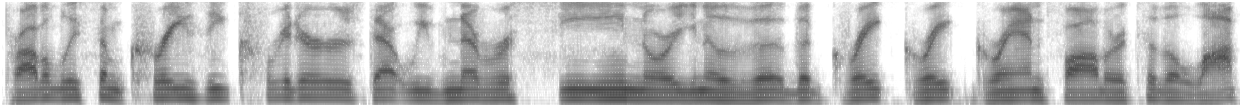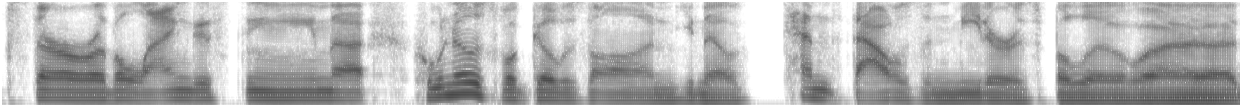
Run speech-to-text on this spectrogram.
probably some crazy critters that we've never seen, or you know, the the great great grandfather to the lobster or the langoustine. Uh, who knows what goes on? You know, ten thousand meters below uh,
